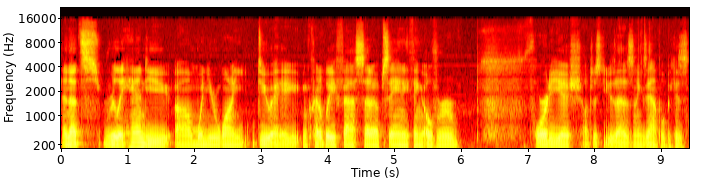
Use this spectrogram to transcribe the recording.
And that's really handy um, when you want to do a incredibly fast setup, say anything over 40-ish. I'll just use that as an example because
